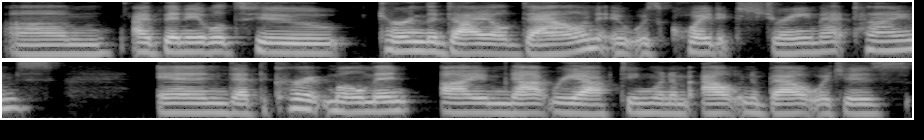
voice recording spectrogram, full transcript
Um, i've been able to turn the dial down. It was quite extreme at times and at the current moment i'm not reacting when i'm out and about which is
